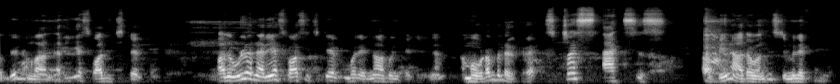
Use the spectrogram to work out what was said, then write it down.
வந்து நம்ம நிறைய சுவாதிச்சுட்டே இருக்கோம். அது உள்ள நிறைய சுவாசிச்சுட்டே இருக்கும்போது என்ன ஆகும்னு கேட்டிங்கன்னா நம்ம உடம்புல இருக்கிற ஸ்ட்ரெஸ் ஆக்சிஸ் அப்படின்னு அதை வந்து ஸ்டிமுலேட் பண்ணும்.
